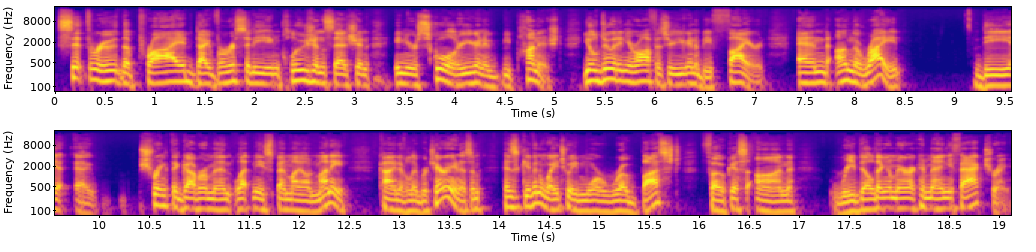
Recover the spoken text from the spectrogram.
sit through the pride, diversity, inclusion session in your school or you're going to be punished. You'll do it in your office or you're going to be fired. And on the right, the uh, shrink the government, let me spend my own money kind of libertarianism has given way to a more robust focus on rebuilding American manufacturing,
